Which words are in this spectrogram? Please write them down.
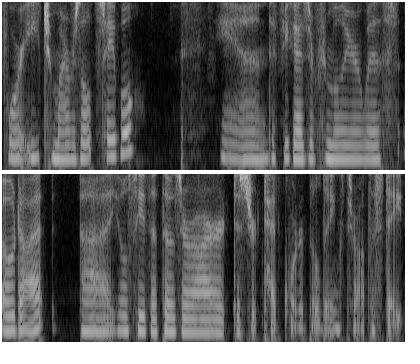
for each of my results table. And if you guys are familiar with ODOT, uh, you'll see that those are our district headquarter buildings throughout the state.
